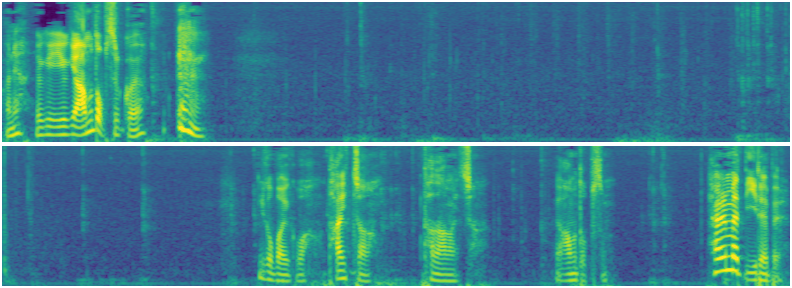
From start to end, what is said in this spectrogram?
아니야? 여기 아무도 없을 거예요. 이거 봐 이거 봐. 다 있잖아. 다 남아 있잖아. 여기 아무도 없음. 헬멧 2레벨.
